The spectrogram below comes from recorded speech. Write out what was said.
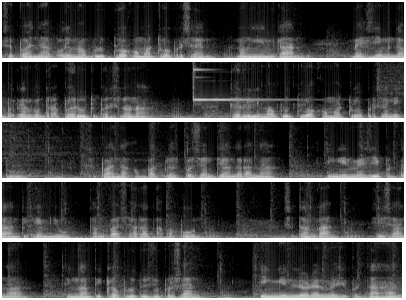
Sebanyak 52,2% menginginkan Messi mendapatkan kontrak baru di Barcelona. Dari 52,2% itu, sebanyak 14% di antaranya ingin Messi bertahan di Camp Nou tanpa syarat apa pun. Sedangkan sisanya dengan 37% ingin Lionel Messi bertahan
